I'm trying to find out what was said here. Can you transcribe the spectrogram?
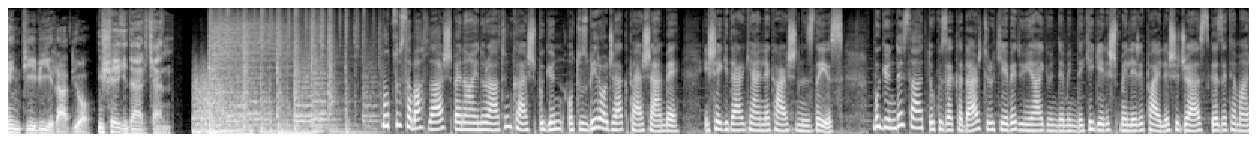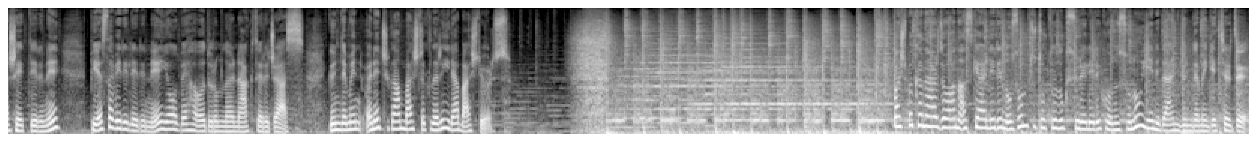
NTV Radyo İşe giderken Mutlu sabahlar. Ben Aynur Altunkaş. Bugün 31 Ocak Perşembe. İşe giderkenle karşınızdayız. Bugün de saat 9'a kadar Türkiye ve dünya gündemindeki gelişmeleri paylaşacağız. Gazete manşetlerini, piyasa verilerini, yol ve hava durumlarını aktaracağız. Gündemin öne çıkan başlıklarıyla başlıyoruz. Başbakan Erdoğan askerlerin uzun tutukluluk süreleri konusunu yeniden gündeme getirdi.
